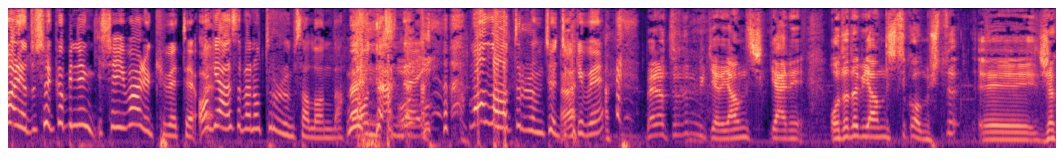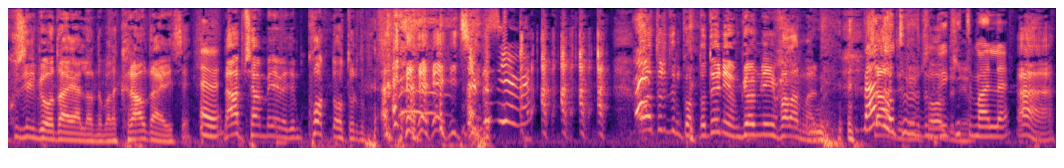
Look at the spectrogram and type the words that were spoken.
Var ya duşakabinin şeyi var ya küveti. O gelse ben otururum salonda. Onun içinde. Vallahi otururum çocuk gibi. Ben oturdum bir kere yanlış yani odada bir yanlışlık olmuştu. Ee, jacuzzi'li bir oda ayarlandı bana kral dairesi. Evet. Ne yapacağım bilemedim kotla oturdum. İçinde. oturdum kotla dönüyorum gömleğim falan var. Ben Sağa de dönüyorum, otururdum sola büyük dönüyorum. ihtimalle. Ha.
